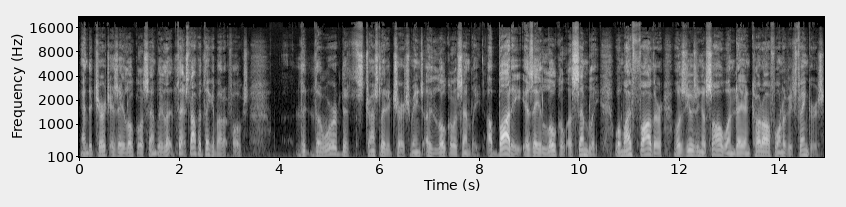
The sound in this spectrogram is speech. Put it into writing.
and the church is a local assembly. Let, th- stop and think about it, folks. The, the word that's translated church means a local assembly. A body is a local assembly. Well, my father was using a saw one day and cut off one of his fingers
